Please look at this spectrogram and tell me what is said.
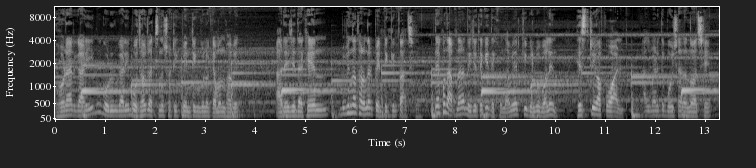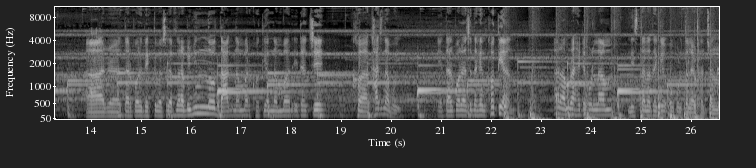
ঘোড়ার গাড়ি না, গরুর গাড়ি, বোঝাও যাচ্ছে না সঠিক পেন্টিংগুলো কেমনভাবে। আর এই যে দেখেন, বিভিন্ন ধরনের পেন্টিং কিন্তু আছে। দেখুন, আপনারা নিজে থেকেই দেখুন। আমি আর কি বলব বলেন? হিস্ট্রি অফ ওয়ার্ল্ড আলমারিতে বই সাজানো আছে। আর তারপরে দেখতে পাচ্ছেন আপনারা বিভিন্ন দাগ নাম্বার, খতিয়ান নাম্বার, এটা হচ্ছে খাজনা বই। তারপরে আছে দেখেন খতিয়ান। আর আমরা হেঁটে পড়লাম নিচতলা থেকে ওপরতলায় ওঠার জন্য।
